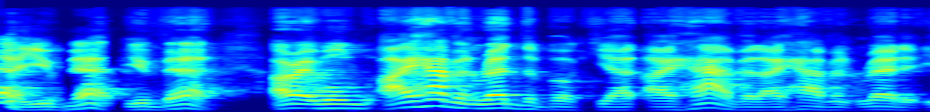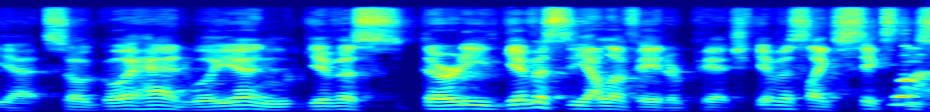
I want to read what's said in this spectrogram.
yeah, you bet. You bet. All right. Well, I haven't read the book yet. I have it. I haven't read it yet. So go ahead, will you? And give us 30, give us the elevator pitch. Give us like 60 well,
